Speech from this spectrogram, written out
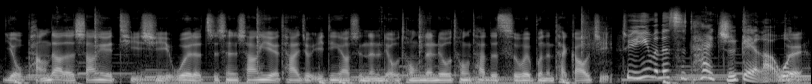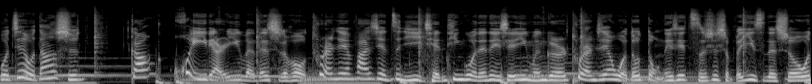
有庞大的商业体系，为了支撑商业，它就一定要是能流通，能流通，它的词汇不能太高级。对，英文的词太直给了。我我记得我当时刚会一点英文的时候，突然之间发现自己以前听过的那些英文歌，突然之间我都懂那些词是什么意思的时候，我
